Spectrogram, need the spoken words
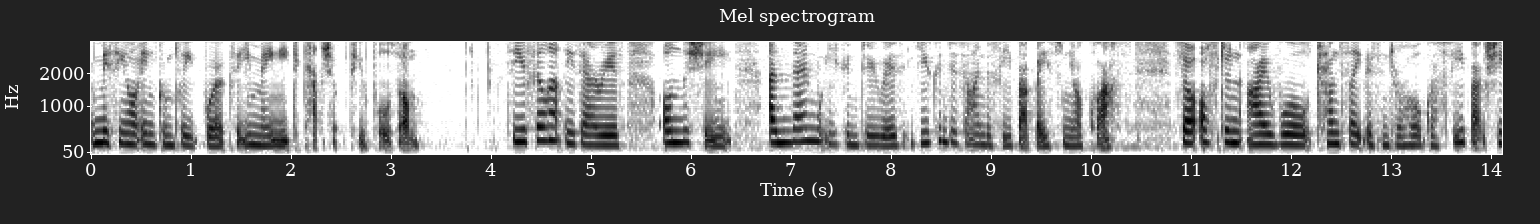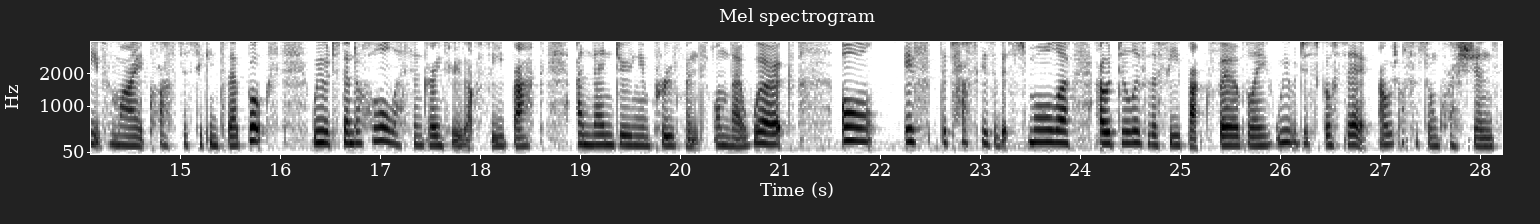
missing or incomplete work that you may need to catch up pupils on. So you fill out these areas on the sheet, and then what you can do is you can design the feedback based on your class. So often I will translate this into a whole class feedback sheet for my class to stick into their books. We would spend a whole lesson going through that feedback and then doing improvements on their work. Or if the task is a bit smaller, I would deliver the feedback verbally. We would discuss it, I would offer some questions,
